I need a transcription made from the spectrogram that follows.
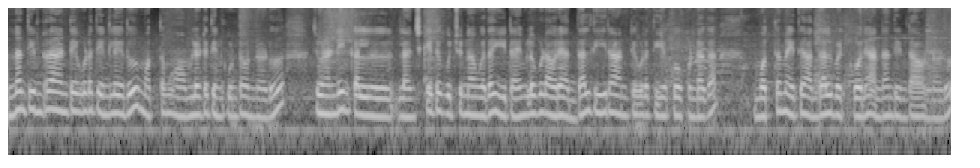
అన్నం తింటరా అంటే కూడా తినలేదు. మొత్తం ఆమ్లెట్ తినుకుంటూ ఉన్నాడు. చూడండి ఇంకా లంచ్కి అయితే కూర్చున్నాం కదా. ఈ టైంలో కూడా ఎవరే అద్దాలు తీయరా అంటే కూడా తీయకోకుండా మొత్తం అయితే అద్దాలు పెట్టుకొని అన్నం తింటా ఉన్నాడు.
